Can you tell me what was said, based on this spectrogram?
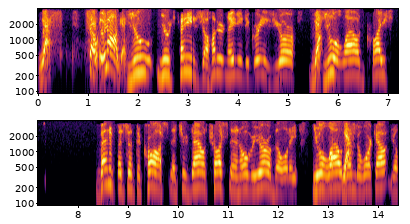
Yes. So in August, you you changed 180 degrees. You're yes, you allowed Christ benefits at the cross that you now trust in over your ability. You allowed Yes. them to work out in your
